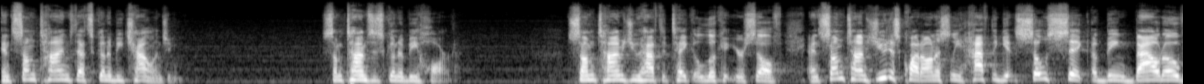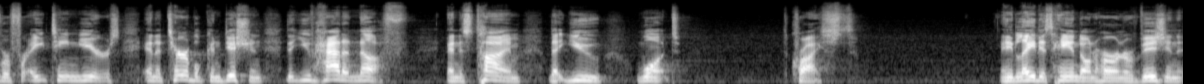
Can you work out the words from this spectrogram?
And sometimes that's going to be challenging. Sometimes it's going to be hard. Sometimes you have to take a look at yourself. And sometimes you just quite honestly have to get so sick of being bowed over for 18 years in a terrible condition that you've had enough. And it's time that you want Christ. And he laid his hand on her, and her vision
